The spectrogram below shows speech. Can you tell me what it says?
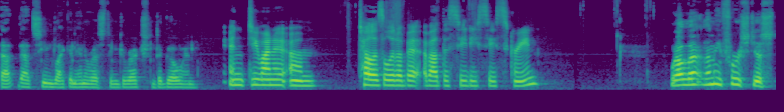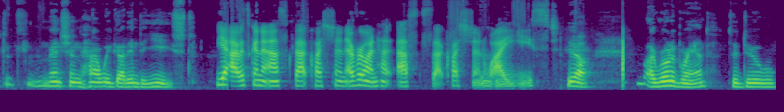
that that seemed like an interesting direction to go in. And do you want to um, tell us a little bit about the CDC screen? Well, let, let me first just mention how we got into yeast. Yeah, I was going to ask that question. Everyone ha- asks that question why yeast? Yeah. I wrote a grant to do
